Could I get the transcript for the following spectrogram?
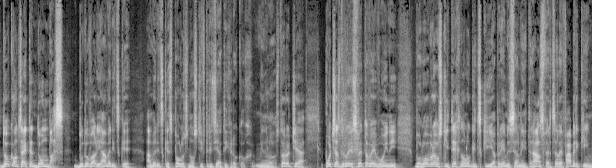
Dokonca aj ten Donbass budovali americké, americké spoločnosti v 30. rokoch minulého storočia. Počas druhej svetovej vojny bol obrovský technologický a priemyselný transfer. Celé fabriky im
